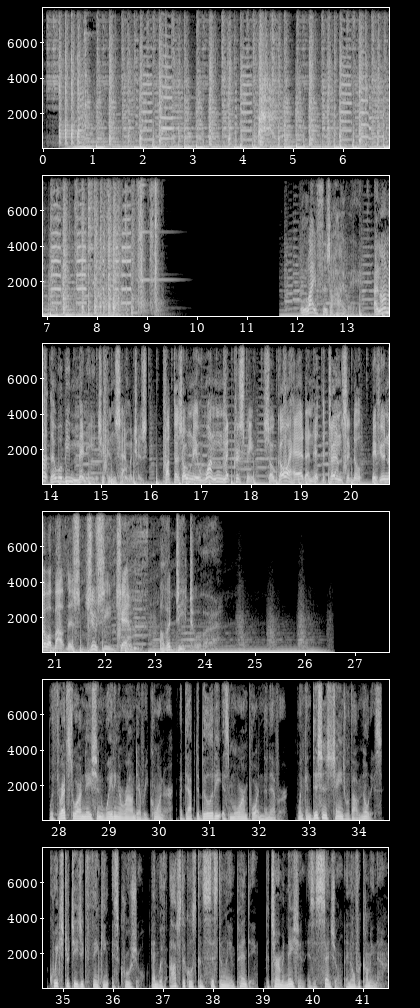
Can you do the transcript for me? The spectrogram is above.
Life is a highway, and on it there will be many chicken sandwiches. But there's only one McCrispy. So go ahead and hit the turn signal if you know about this juicy gem of a detour. With threats to our nation waiting around every corner, adaptability is more important than ever. When conditions change without notice, quick strategic thinking is crucial. And with obstacles consistently impending, determination is essential in overcoming them.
